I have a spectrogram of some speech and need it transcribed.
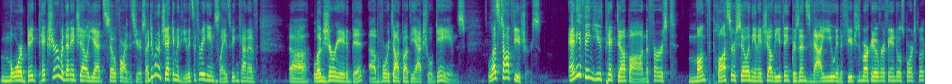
more big picture with NHL yet so far this year. So I did want to check in with you. It's a three game slate, so we can kind of uh, luxuriate a bit uh, before we talk about the actual games. Let's talk futures. Anything you've picked up on the first month plus or so in the NHL that you think presents value in the futures market over at FanDuel Sportsbook?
